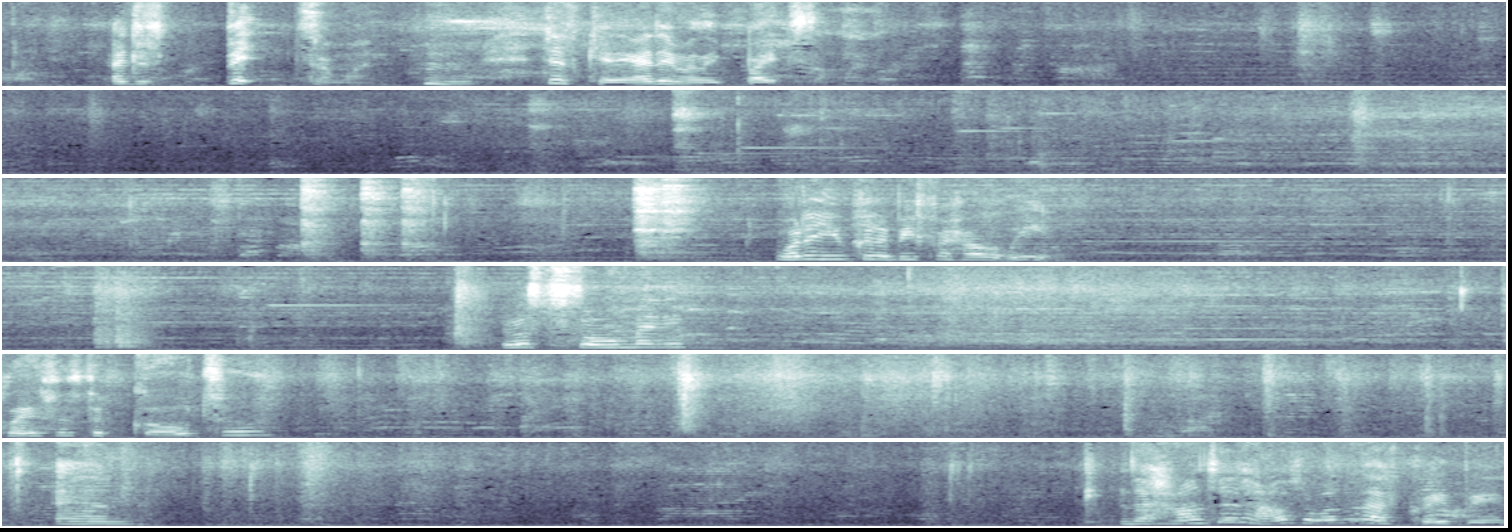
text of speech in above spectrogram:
I just bit someone. Hmm. Just kidding, I didn't really bite someone. Be for Halloween? There's so many places to go to. And the haunted house wasn't that creepy.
